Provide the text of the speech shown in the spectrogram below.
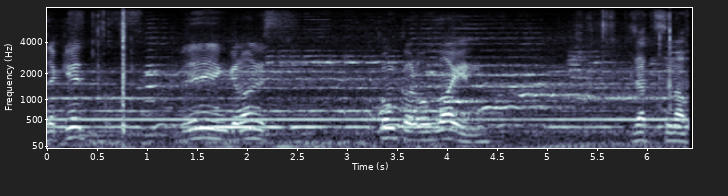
The kid playing Runs Conquer Online. That's enough.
